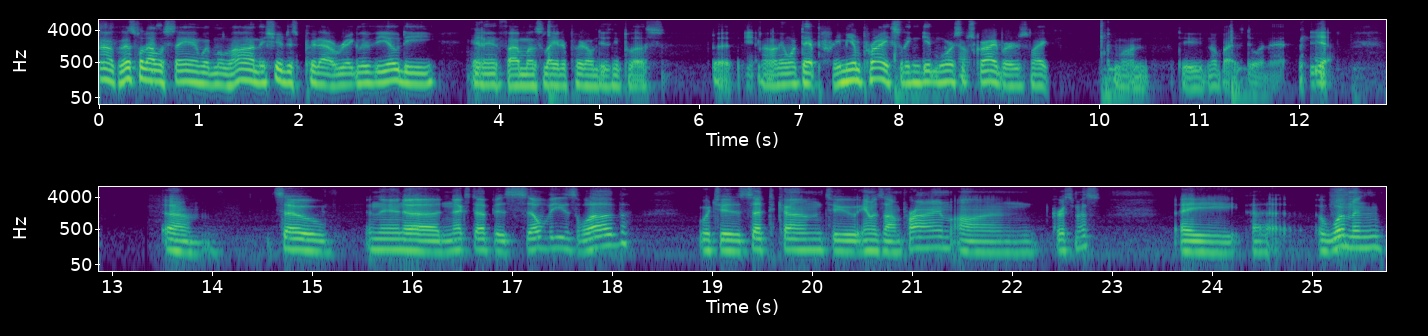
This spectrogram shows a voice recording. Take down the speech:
no, 'cause that's what I was saying with Mulan. They should just put out regular VOD and Yeah. then five months later put it on Disney Plus. But Yeah. no, they want that premium price so they can get more subscribers. Like, come on, dude, nobody's doing that. Yeah. Um, so and then uh, next up is Sylvie's Love, which is set to come to Amazon Prime on Christmas. A uh, a woman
